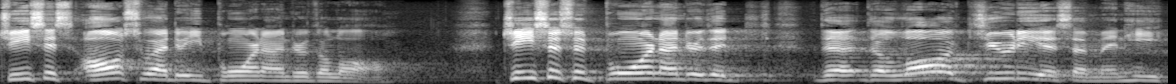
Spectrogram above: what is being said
Jesus also had to be born under the law. Jesus was born under the, the, the law of Judaism, and he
